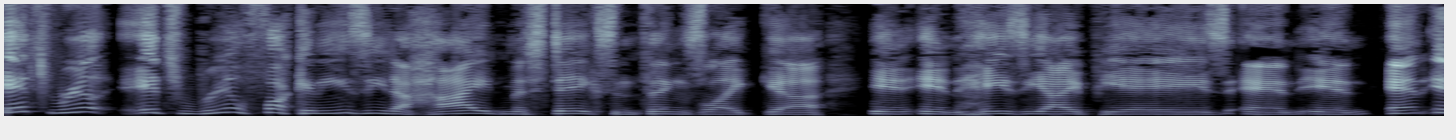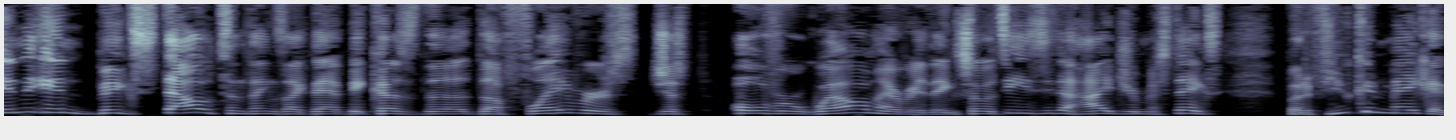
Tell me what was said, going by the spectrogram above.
it's real it's real fucking easy to hide mistakes and things like uh in, in hazy IPAs and in and in in big stouts and things like that because the the flavors just overwhelm everything. So it's easy to hide your mistakes. But if you can make a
